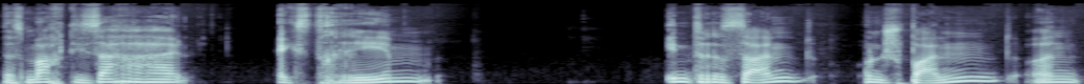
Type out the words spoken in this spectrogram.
das macht die Sache halt extrem interessant und spannend und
